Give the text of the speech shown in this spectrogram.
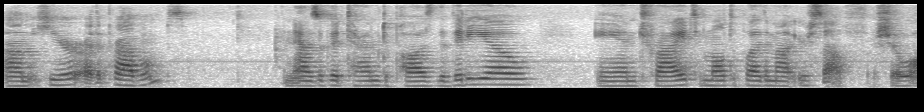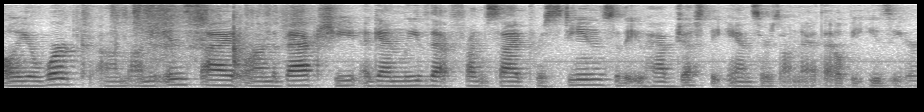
um, here are the problems. And now's a good time to pause the video and try to multiply them out yourself. Show all your work um, on the inside or on the back sheet. Again, leave that front side pristine so that you have just the answers on there. That'll be easier.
